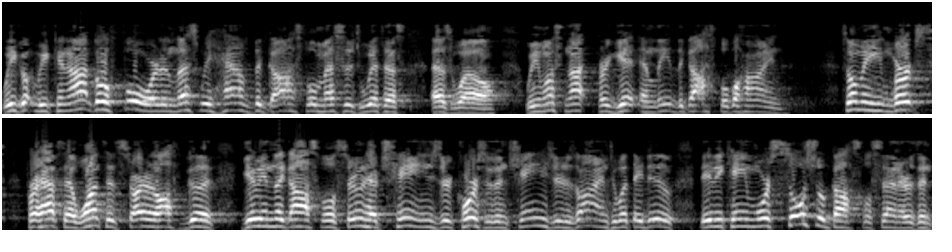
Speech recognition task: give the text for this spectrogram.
We, go, we cannot go forward unless we have the gospel message with us as well. We must not forget and leave the gospel behind. So many works, perhaps that once had started off good, giving the gospel, soon have changed their courses and changed their design to what they do. They became more social gospel centers and,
